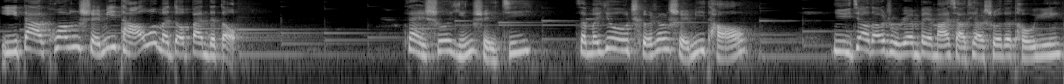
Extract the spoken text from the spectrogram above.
一大筐水蜜桃我们都搬得动。再说饮水机，怎么又扯上水蜜桃？女教导主任被马小跳说的头晕，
